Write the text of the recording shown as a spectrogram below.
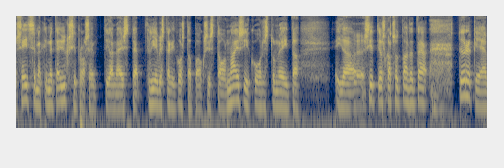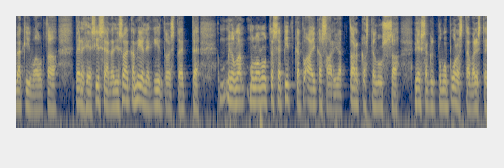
71 prosenttia näistä lievistä rikostapauksista on naisiin kohdistuneita ja sitten jos katsotaan tätä törkeää väkivaltaa perheen sisällä, niin se on aika mielenkiintoista, että minulla, mulla on ollut tässä pitkät aikasarjat tarkastelussa 90-luvun puolesta välistä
